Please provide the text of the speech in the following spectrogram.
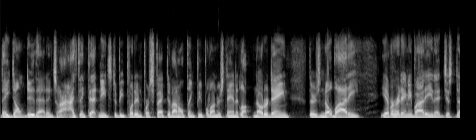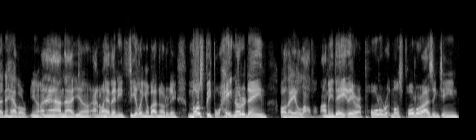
they don't do that, and so I think that needs to be put in perspective. I don't think people understand it. Look, Notre Dame there's nobody. You ever heard anybody that just doesn't have a, you know, ah, I'm not, you know, I don't have any feeling about Notre Dame. Most people hate Notre Dame or they love them. I mean, they they are a polar most polarizing team.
